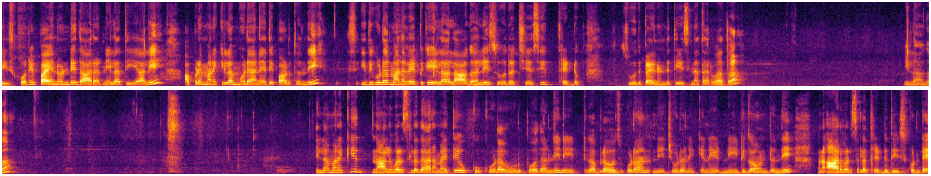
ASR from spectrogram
తీసుకొని పైనుండి దారాన్ని ఇలా తీయాలి. అప్పుడే మనకి ఇలా ముడి అనేది పడుతుంది. ఇది కూడా మన వైపుకే ఇలా లాగాలి. సూది వచ్చేసి థ్రెడ్ సూది పైనుండి తీసిన తర్వాత ఇలాగా ఇలా మనకి నాలుగు వరుసల దారం అయితే ఉక్కు కూడా ఊడిపోదండి. నీట్గా బ్లౌజ్ కూడా నీ చూడడానికి నీట్ నీట్గా ఉంటుంది. మనం ఆరు వరుసల థ్రెడ్ తీసుకుంటే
